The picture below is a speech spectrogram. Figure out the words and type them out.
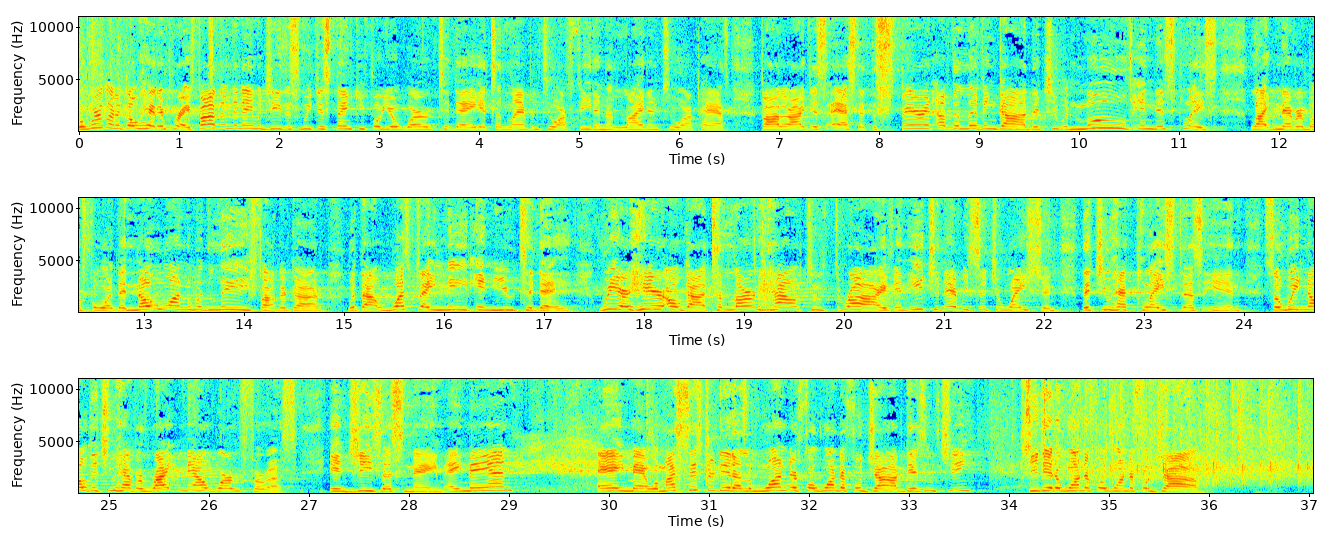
But we're going to go ahead and pray. Father, in the name of Jesus, we just thank you for your word today. It's a lamp unto our feet and a light unto our path. Father, I just ask that the Spirit of the living God, that you would move in this place like never before, that no one would leave, Father God, without what they need in you today. We are here, oh God, to learn how to thrive in each and every situation that you have placed us in. So we know that you have a right now word for us. In Jesus' name, amen. amen. Amen. Well, my sister did a wonderful, wonderful job, didn't she? She did a wonderful, wonderful job.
